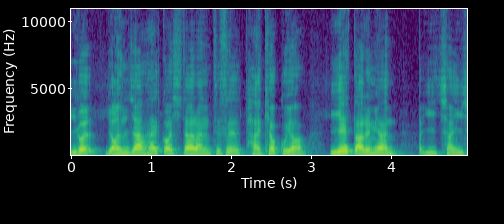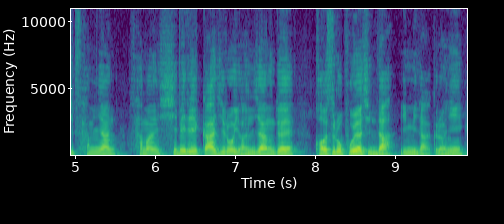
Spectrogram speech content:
이걸 연장할 것이다 라는 뜻을 밝혔고요. 이에 따르면 2023년 3월 11일까지로 연장될 것으로 보여진다 입니다. 그러니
